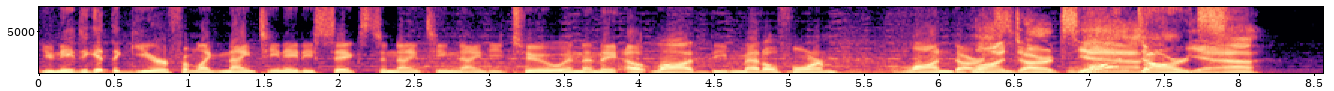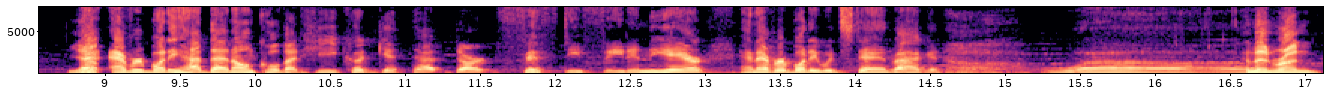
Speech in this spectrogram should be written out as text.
you need to get the gear from like 1986 to 1992, and then they outlawed the metal form, lawn darts. Lawn darts. Yeah. Lawn darts. Yeah. Yeah. Yep. Everybody had that uncle that he could get that dart 50 feet in the air, and everybody would stand back and, whoa. And then run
